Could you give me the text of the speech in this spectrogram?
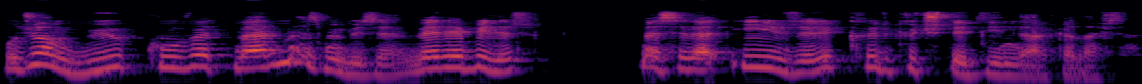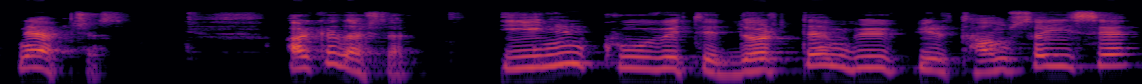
hocam büyük kuvvet vermez mi bize? Verebilir. Mesela i üzeri 43 dediğinde arkadaşlar ne yapacağız? Arkadaşlar i'nin kuvveti 4'ten büyük bir tam sayı ise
